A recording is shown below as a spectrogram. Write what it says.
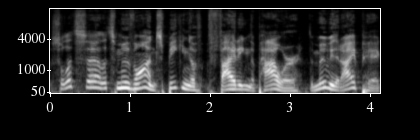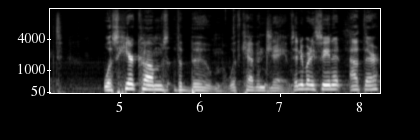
So let's uh, let's move on. Speaking of fighting the power, the movie that I picked was Here Comes the Boom with Kevin James. Anybody seen it out there?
